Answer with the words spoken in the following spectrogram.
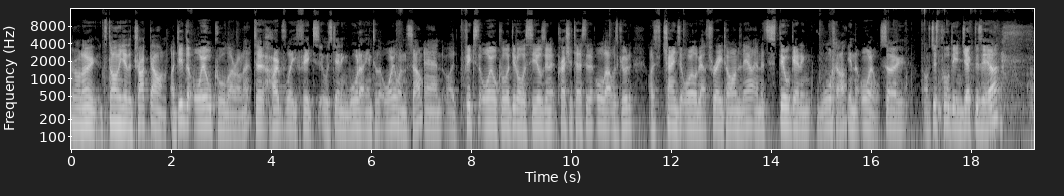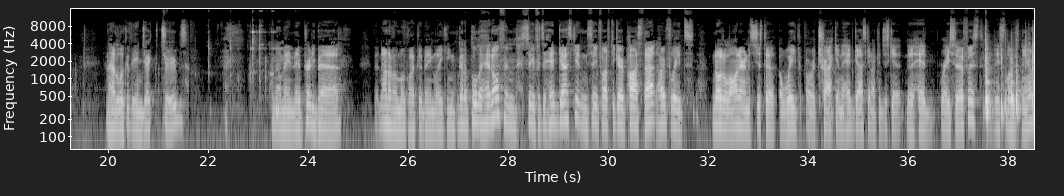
Righto, it's time to get the truck going. I did the oil cooler on it to hopefully fix, it was getting water into the oil in the sump. And I fixed the oil cooler, did all the seals in it, pressure tested it, all that was good. I've changed the oil about three times now and it's still getting water in the oil. So I've just pulled the injectors out and had a look at the injector tubes. And I mean, they're pretty bad but none of them look like they've been leaking. I'm going to pull the head off and see if it's a head gasket and see if I have to go past that. Hopefully it's not a liner and it's just a, a weep or a track in the head gasket. I can just get the head resurfaced. Get this loose now.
